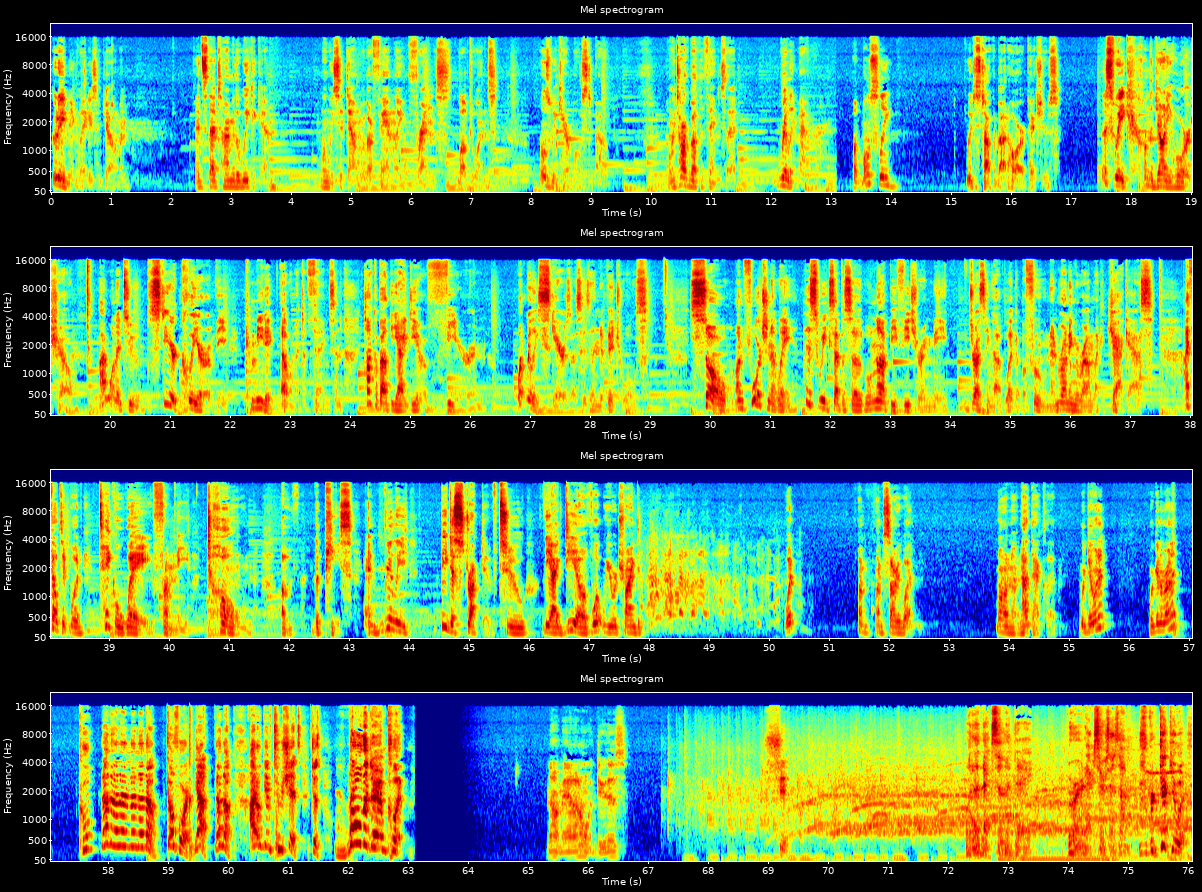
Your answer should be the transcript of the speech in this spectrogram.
Good evening, ladies and gentlemen. It's that time of the week again, when we sit down with our family, friends, loved ones, those we care most about. And we talk about the things that really matter. But mostly, we just talk about horror pictures. This week on the Jony Horror Show, I wanted to steer clear of the comedic element of things and talk about the idea of fear and what really scares us as individuals. So, unfortunately, this week's episode will not be featuring me dressing up like a buffoon and running around like a jackass. I felt it would take away from the tone of the piece and really be destructive to the idea of what we were trying to. What? I'm, I'm sorry, what? Oh no, not that clip. We're doing it? We're gonna run it? Cool? No, no, no, no, no, no. Go for it. Yeah, no, no. I don't give two shits. Just roll the damn clip. No, man, I don't want to do this. Shit. What an excellent day for an exorcism. This is ridiculous.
